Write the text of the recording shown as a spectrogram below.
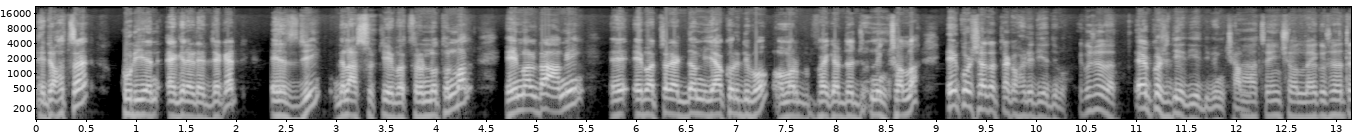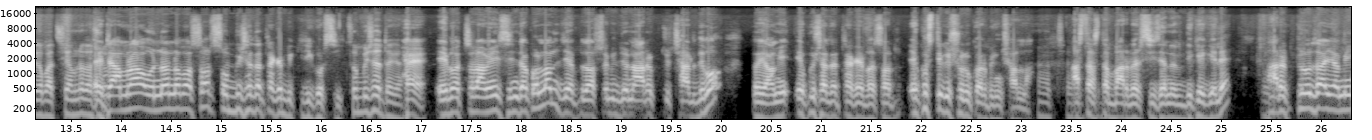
এটা হচ্ছে কোরিয়ান এগ্রেডের জ্যাকেট। এসডি গ্লাস সুটি এবছরের নতুন মাল। এই মালটা আমি এবছর একদম ইয়া করে দিব আমার পাইকারদের জন্য ইনশাল্লাহ। একুশ হাজার টাকা হলে দিয়ে দিব। একুশ হাজার? একুশ দিয়ে দিয়ে দিব ইনশাল্লাহ। আচ্ছা ইনশাল্লাহ একুশ হাজার টাকা পাচ্ছি আমরা এটা আমরা অন্যান্য বছর চব্বিশ হাজার টাকা বিক্রি করছি। চব্বিশ হাজার টাকা? হ্যাঁ এবছর আমি চিন্তা করলাম যে দর্শকের জন্য আরও একটু ছাড় দিব তো আমি একুশ হাজার টাকা এবছর একুশ থেকে শুরু করব ইনশাল্লাহ। আচ্ছা। আস্তে আস্তে বারবার সিজনের দিকে গেলে। আর একটু যাই আমি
